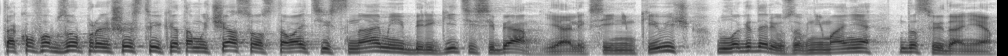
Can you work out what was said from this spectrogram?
Таков обзор происшествий к этому часу. Оставайтесь с нами и берегите себя. Я Алексей Немкевич. Благодарю за внимание. До свидания.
